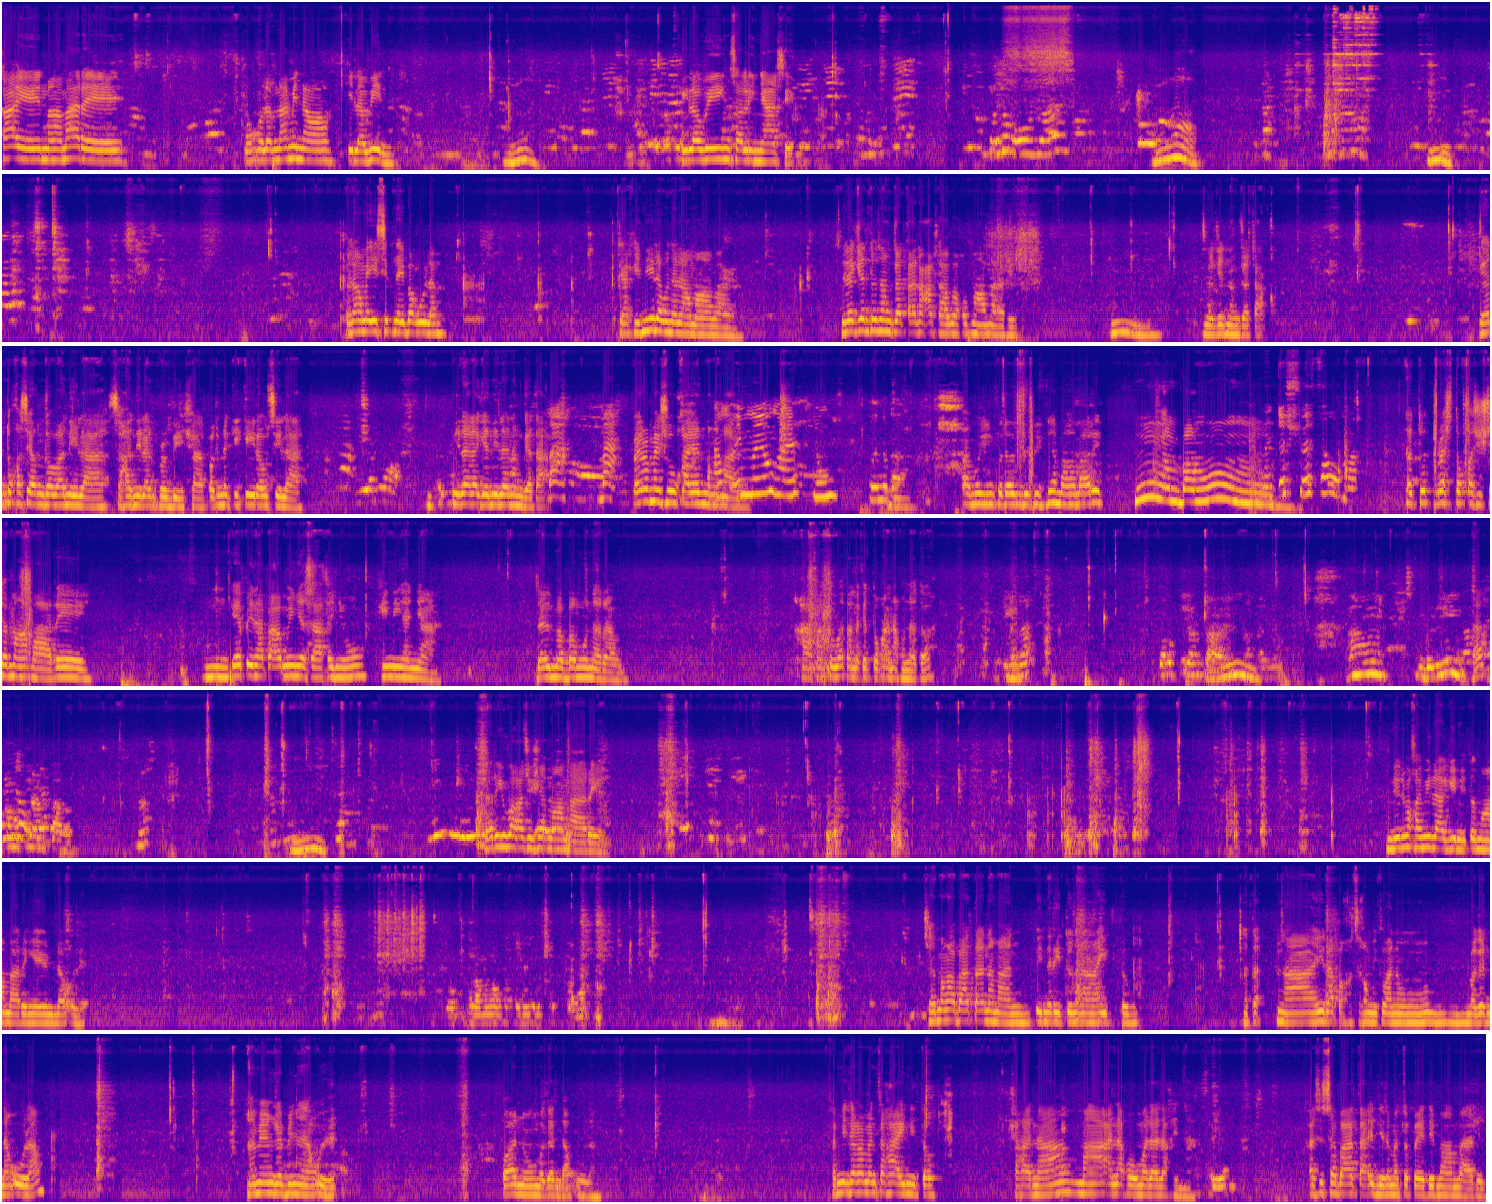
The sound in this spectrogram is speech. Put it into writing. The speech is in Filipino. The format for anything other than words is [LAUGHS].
Kain, mga mare. Yung ulam namin, no? Kilawin. Mm. Kilawing sa linyase. Mm. Mm. Walang maisip na ibang ulam. Kaya kinilaw na lang mga mare. Nilagyan to ng gata ng asawa ko mga mare. Hmm. Nilagyan ng gata. Ganito kasi ang gawa nila sa kanilang probinsya. Pag nagkikilaw sila, nilalagyan nila ng gata. Ma, ma. Pero may suka yan mga mare. Amuin mo yung, yung, ano ba? Amuyin ko daw yung bibig niya mga mare. Hmm, ang bango. Nag-stress ako, ma. Nagtutbrush daw kasi siya mga mare. Hmm, kaya pinapaamoy niya sa akin yung hininga niya. Dahil mabango na raw. Nakakatuwa talaga itong anak ko na to. Mm. Ay, galing. Mm. Sariwa kasi siya mga mare. Hindi naman kami lagi nito mga mare ngayon lang ulit. Sa mga bata naman, pinarito na lang ng itlog. Nata- nahirapan kasi kami kung anong magandang ulam. Namin ang gabi na lang ulit. Kung anong magandang ulam. Kami lang naman kakain nito. Tsaka ng mga anak kong malalaki na. Kasi sa bata, hindi naman to pwede mga mari.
